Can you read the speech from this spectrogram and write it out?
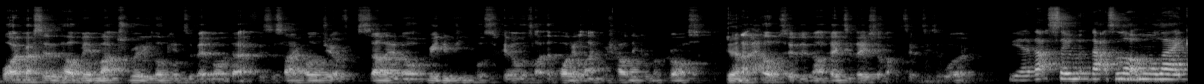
what investors have helped me and Max really look into a bit more depth is the psychology of selling or reading people's skills, like the body language, how they come across, Yeah. and that helps it in our day-to-day sort of activities at work. Yeah, that's so. That's a lot more like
